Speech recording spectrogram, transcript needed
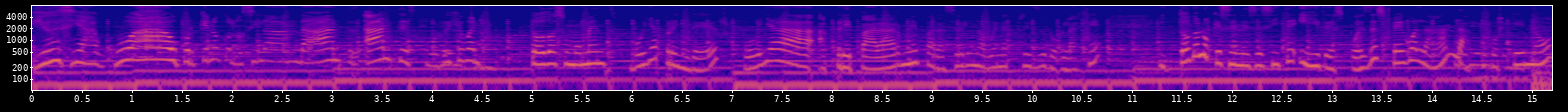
Y yo decía, wow, ¿por qué no conocí la ANDA antes? antes? Yo dije, bueno, todo a su momento. Voy a aprender, voy a, a prepararme para ser una buena actriz de doblaje y todo lo que se necesite y después despego a la ANDA. ¿Por qué no?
